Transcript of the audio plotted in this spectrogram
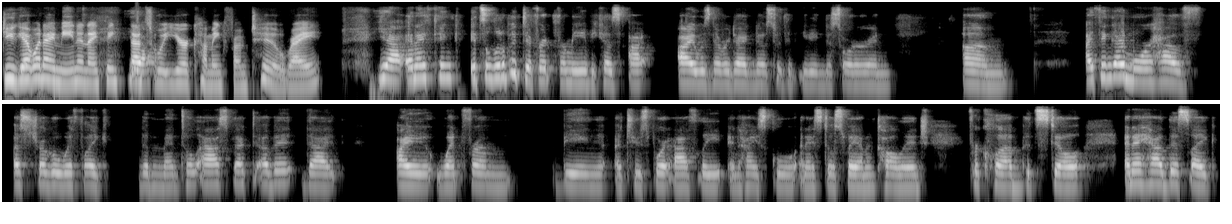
Do you get what I mean? And I think that's yeah. what you're coming from too, right? Yeah. And I think it's a little bit different for me because I, I was never diagnosed with an eating disorder. And um, I think I more have a struggle with like the mental aspect of it that I went from being a two sport athlete in high school and I still swam in college for club, but still. And I had this like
